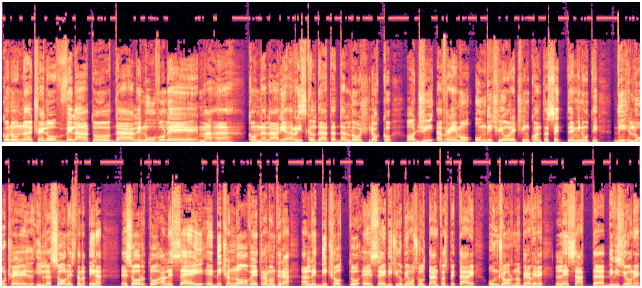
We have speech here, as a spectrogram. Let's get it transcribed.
Con un cielo velato dalle nuvole, ma eh, con l'aria riscaldata dallo scirocco, oggi avremo 11 ore e 57 minuti di luce. Il sole stamattina è sorto alle 6 e 19 tramonterà alle 18 e 16. Dobbiamo soltanto aspettare un giorno per avere l'esatta divisione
